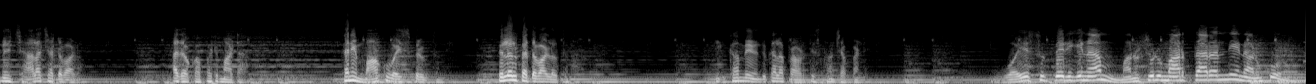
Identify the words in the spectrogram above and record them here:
మేము చాలా చెడ్డవాళ్ళం. అది ఒకప్పటి మాట. కానీ మాకు వయసు పెరుగుతుంది. పిల్లలు పెద్దవాళ్ళు అవుతున్నారు. ఇంకా మేము ఎందుకు అలా ప్రవర్తిస్తాం చెప్పండి? వయసు పెరిగినా మనుషులు మారతారని నేను అనుకోను.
